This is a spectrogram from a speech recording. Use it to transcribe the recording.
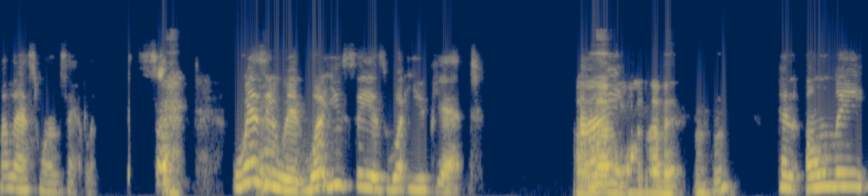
My last one, sadly. So WYSIWYG, what you see is what you get. I love I it. I love it. Mm-hmm. Can only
